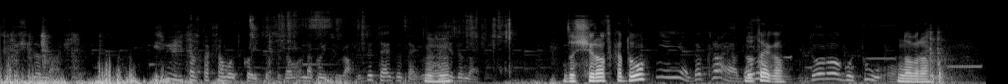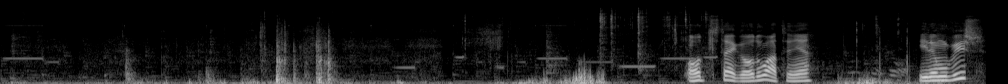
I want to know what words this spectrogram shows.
117. I zmierzy tam tak samo od końca, co tam na końcu rachy. Do, te, do tego, Mhm. 117. do środka tu? Nie, nie, do kraja. Do, Do rogu, tego. Do rogu tu. O. Dobra. Od tego, od łaty, nie? Ile mówisz?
